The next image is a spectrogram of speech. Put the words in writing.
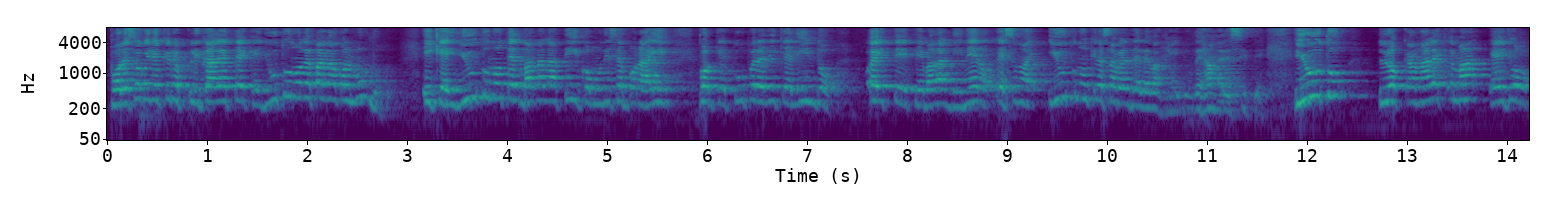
Por eso que yo quiero explicarle a este que YouTube no le paga a todo el mundo. Y que YouTube no te va a dar a ti, como dicen por ahí, porque tú prediques lindo, este, te va a dar dinero. Eso no hay. YouTube no quiere saber del evangelio, déjame decirte. YouTube, los canales que más ellos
